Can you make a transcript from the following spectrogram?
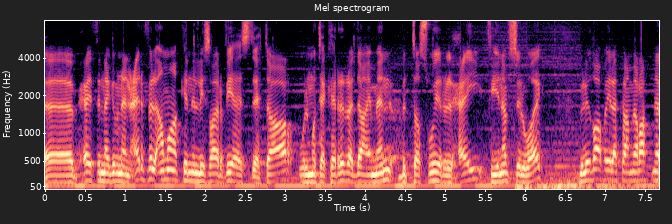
آه، بحيث إن قمنا نعرف الأماكن اللي صار فيها استهتار والمتكررة دائما بالتصوير الحي في نفس الوقت بالإضافة إلى كاميراتنا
